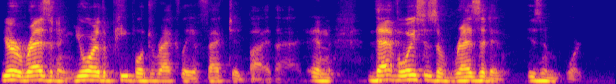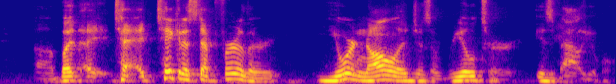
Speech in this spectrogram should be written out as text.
You're a resident. You are the people directly affected by that. And that voice as a resident is important. Uh, but uh, to take it a step further, your knowledge as a realtor is valuable.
